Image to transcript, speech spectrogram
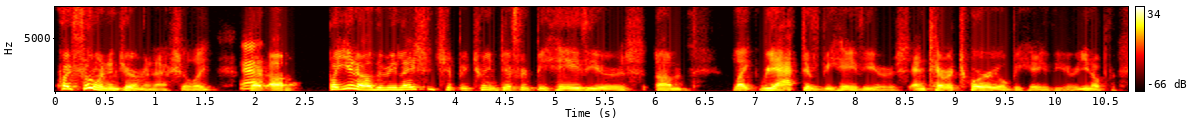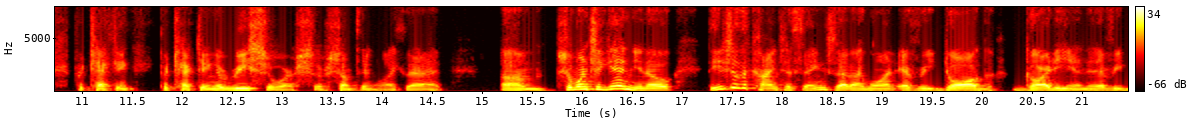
quite fluent in German actually. Yeah. But um but you know the relationship between different behaviors um like reactive behaviors and territorial behavior, you know, pr- protecting protecting a resource or something like that. Um so once again, you know, these are the kinds of things that I want every dog guardian and every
